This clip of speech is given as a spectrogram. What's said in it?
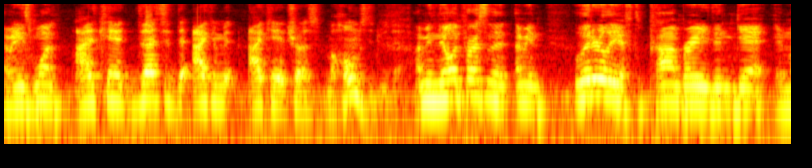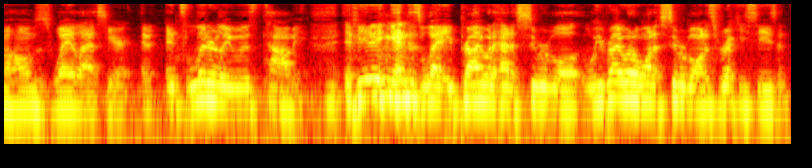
I mean, he's won I can't. That's I can. I can't trust Mahomes to do that. I mean, the only person that I mean, literally, if Tom Brady didn't get in Mahomes' way last year, and it's literally was Tommy. If he didn't get in his way, he probably would have had a Super Bowl. He probably would have won a Super Bowl in his rookie season,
